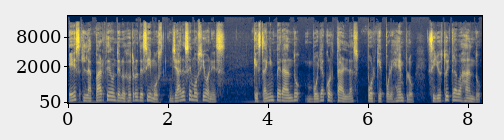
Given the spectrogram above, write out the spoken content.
es la parte donde nosotros decimos, ya las emociones que están imperando voy a cortarlas porque, por ejemplo, si yo estoy trabajando,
